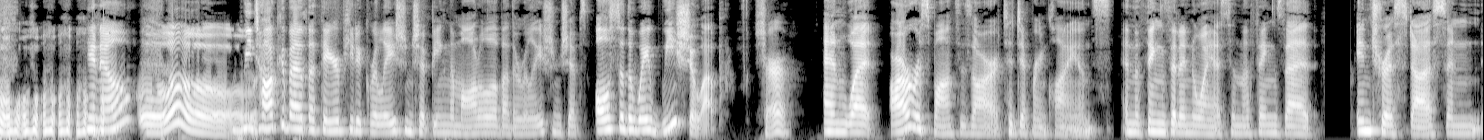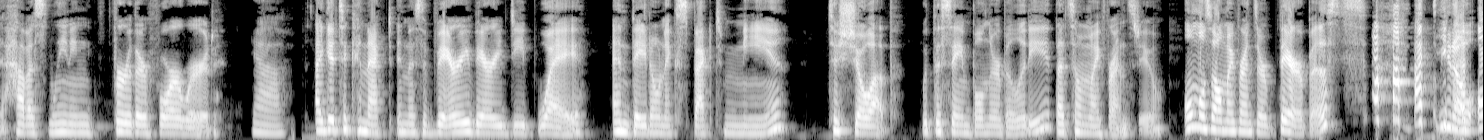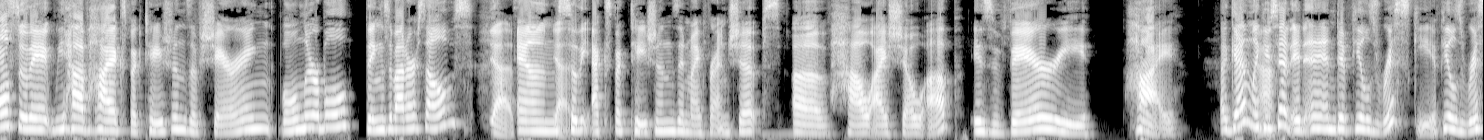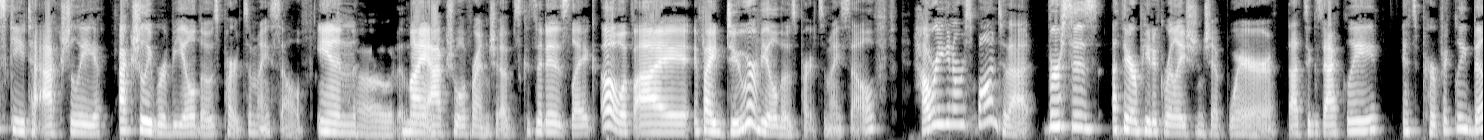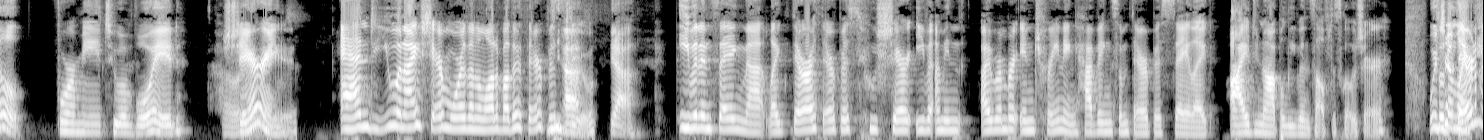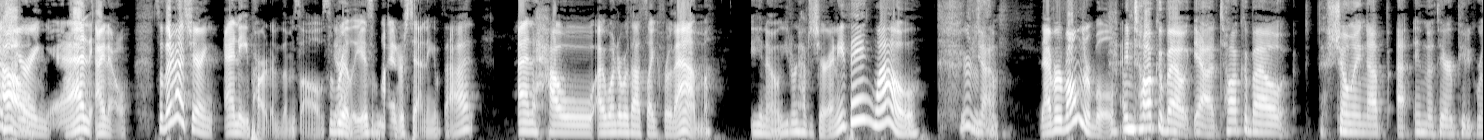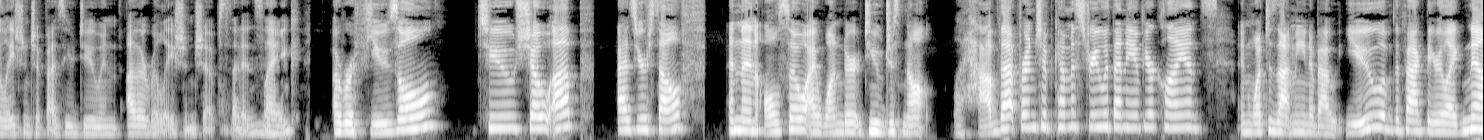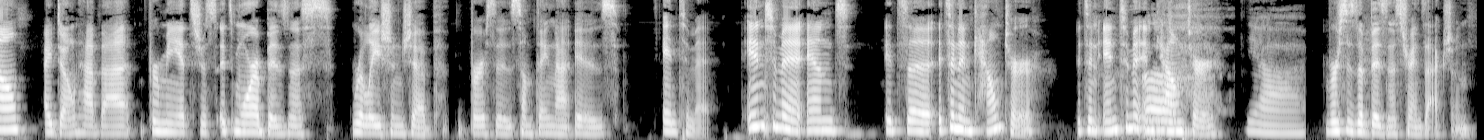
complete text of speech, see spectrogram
you know? Oh. We talk about the therapeutic relationship being the model of other relationships, also the way we show up. Sure and what our responses are to different clients and the things that annoy us and the things that interest us and have us leaning further forward. Yeah. I get to connect in this very, very deep way, and they don't expect me to show up with the same vulnerability that some of my friends do. Almost all my friends are therapists. you know, also they we have high expectations of sharing vulnerable things about ourselves. Yes. And yes. so the expectations in my friendships of how I show up is very high. Again, like yeah. you said, it and it feels risky. It feels risky to actually actually reveal those parts of myself in totally. my actual friendships because it is like, oh, if I if I do reveal those parts of myself, how are you going to respond to that versus a therapeutic relationship where that's exactly it's perfectly built for me to avoid totally. sharing. And you and i share more than a lot of other therapists yeah, do. yeah. Even in saying that like there are therapists who share even i mean i remember in training having some therapists say like i do not believe in self-disclosure. Which so I'm they're like, not how? sharing any i know. So they're not sharing any part of themselves yeah. really is my understanding of that. And how i wonder what that's like for them you know, you don't have to share anything. Wow. You're just yeah. never vulnerable. And talk about, yeah, talk about showing up in the therapeutic relationship as you do in other relationships, that it's mm-hmm. like a refusal to show up as yourself. And then also, I wonder, do you just not have that friendship chemistry with any of your clients? And what does that mean about you of the fact that you're like, no, I don't have that. For me, it's just, it's more a business relationship versus something that is intimate intimate and it's a it's an encounter. It's an intimate encounter. yeah. Versus a business transaction.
